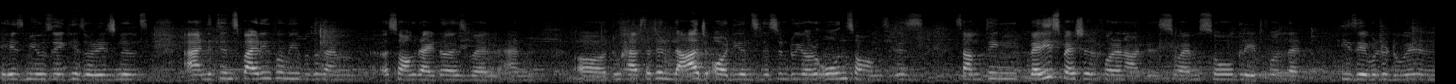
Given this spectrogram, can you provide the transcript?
his music, his originals, and it's inspiring for me because I'm a songwriter as well, and uh, to have such a large audience listen to your own songs is something very special for an artist. So I'm so grateful that he's able to do it, and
